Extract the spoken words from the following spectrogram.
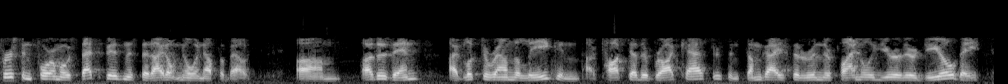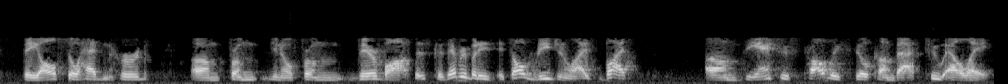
first and foremost, that's business that I don't know enough about. Um, other than I've looked around the league and I've talked to other broadcasters and some guys that are in their final year of their deal. They they also hadn't heard um, from you know from their bosses because everybody's it's all regionalized, but um, the answers probably still come back to LA.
